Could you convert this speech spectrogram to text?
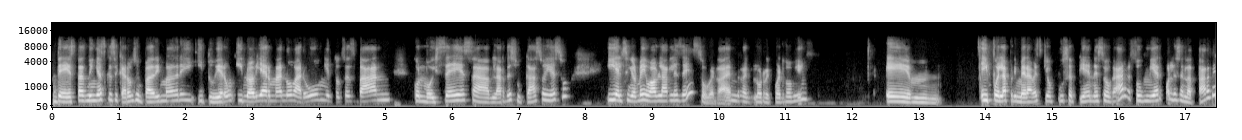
de estas niñas que se quedaron sin padre y madre y, tuvieron, y no había hermano varón, y entonces van con Moisés a hablar de su caso y eso, y el Señor me iba a hablarles de eso, ¿verdad? lo recuerdo bien. Em, y fue la primera vez que yo puse pie en ese hogar, fue un miércoles en la tarde,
